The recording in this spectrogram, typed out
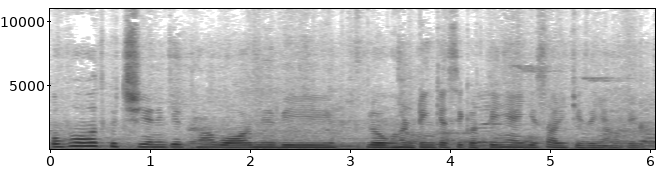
बहुत कुछ यानी कि था वॉर में भी, लोग हंटिंग कैसे करते हैं, ये सारी चीज़ें यहाँ पे।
